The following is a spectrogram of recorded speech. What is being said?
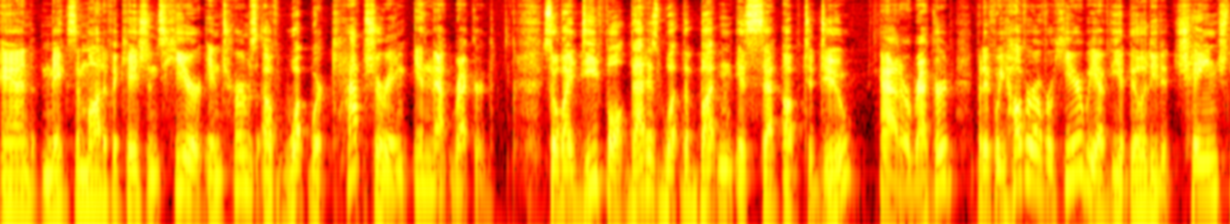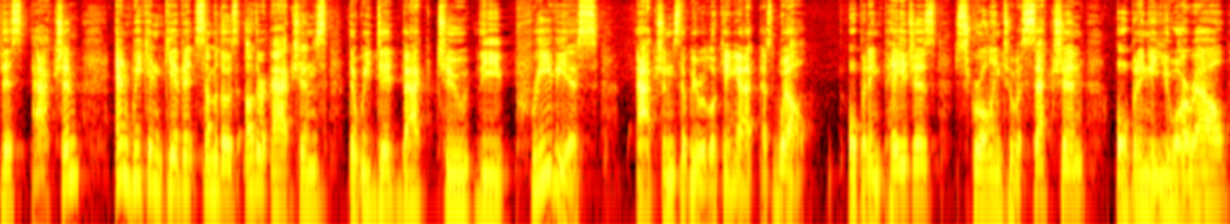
and make some modifications here in terms of what we're capturing in that record. So by default, that is what the button is set up to do add a record. But if we hover over here, we have the ability to change this action and we can give it some of those other actions that we did back to the previous actions that we were looking at as well. Opening pages, scrolling to a section, opening a URL,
